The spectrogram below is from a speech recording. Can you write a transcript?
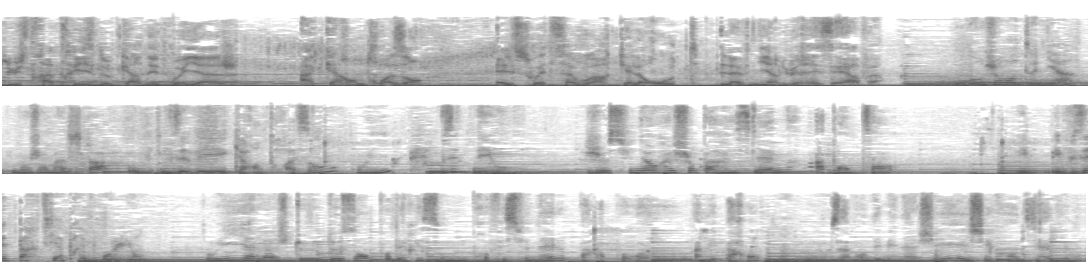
Illustratrice de carnet de voyage, à 43 ans, elle souhaite savoir quelle route l'avenir lui réserve. Bonjour Antonia, Bonjour Majda. vous avez 43 ans. Oui. Vous êtes née où? Je suis née en région parisienne, à Pantin. et, vous êtes partie après pour Lyon? Oui, à l'âge de deux ans pour des raisons professionnelles par rapport euh, à mes parents. Nous avons déménagé et j'ai grandi à Lyon.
